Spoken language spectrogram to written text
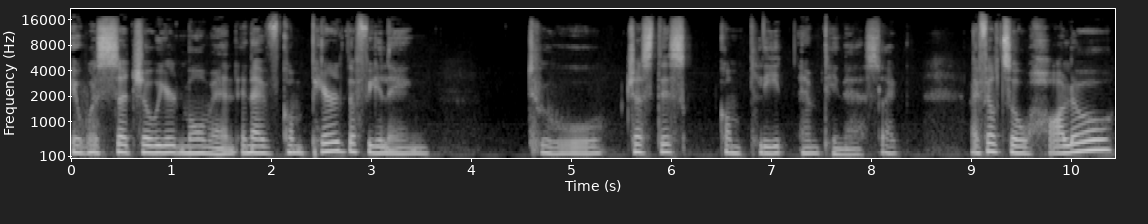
It was such a weird moment, and I've compared the feeling to just this complete emptiness. Like, I felt so hollow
